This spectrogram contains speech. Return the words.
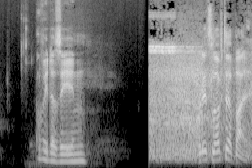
Auf Wiedersehen. Und jetzt läuft der Ball.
